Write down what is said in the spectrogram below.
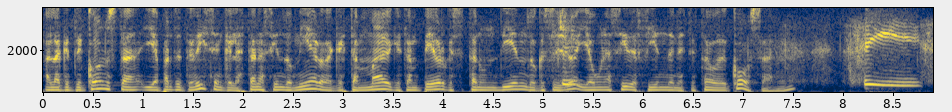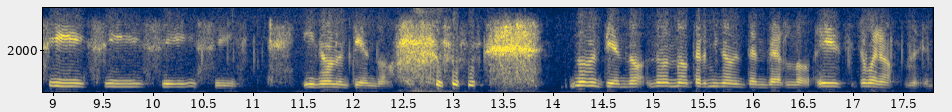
a la que te consta y aparte te dicen que la están haciendo mierda, que están mal, que están peor, que se están hundiendo, qué sé Sí. yo, y aún así defienden este estado de cosas, ¿no? Sí, sí, sí, sí, sí. Y no lo entiendo. no lo entiendo, no no termino de entenderlo. Es, yo, bueno, eh,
